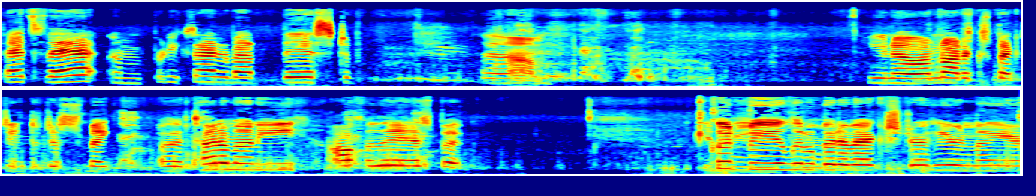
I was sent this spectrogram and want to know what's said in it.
that's that. I'm pretty excited about this. To, um, you know, I'm not expecting to just make a ton of money off of this, but could be a little bit of extra here and there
